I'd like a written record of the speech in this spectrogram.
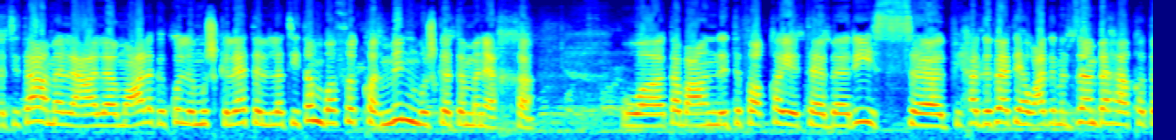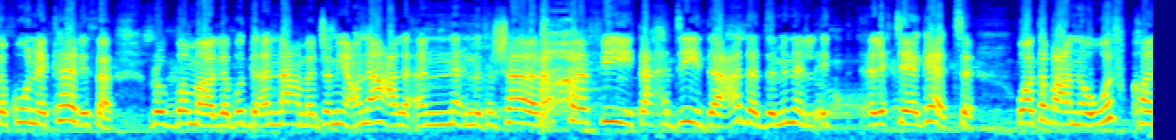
التي تعمل على معالجة كل المشكلات التي تنبثق من مشكلة المناخ. وطبعا اتفاقية باريس في حد ذاتها وعدم الالتزام بها قد تكون كارثة. ربما لابد أن نعمل جميعنا على أن نتشارك في تحديد عدد من الاحتياجات. وطبعا وفقا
